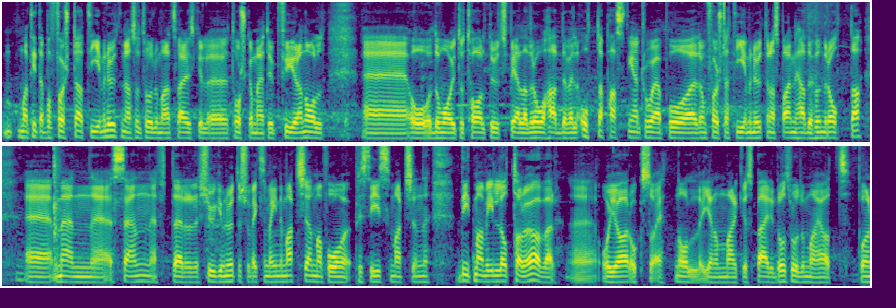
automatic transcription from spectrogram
om man tittar på första tio minuterna så trodde man att Sverige skulle torska med typ 4-0. Eh, och de var ju totalt utspelade då. Hade väl åtta passningar tror jag på de första tio minuterna. Spanien hade 108. Men sen efter 20 minuter så växer man in i matchen. Man får precis matchen dit man vill och tar över. Och gör också 1-0 genom Marcus Berg. Då trodde man ju att på en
